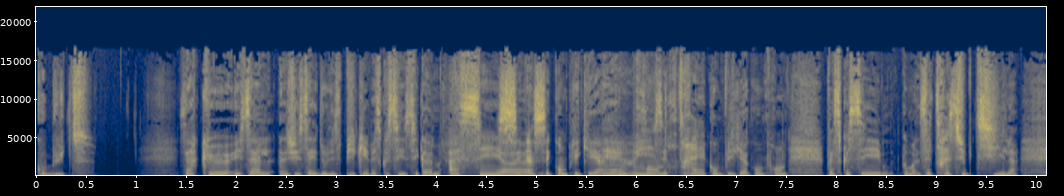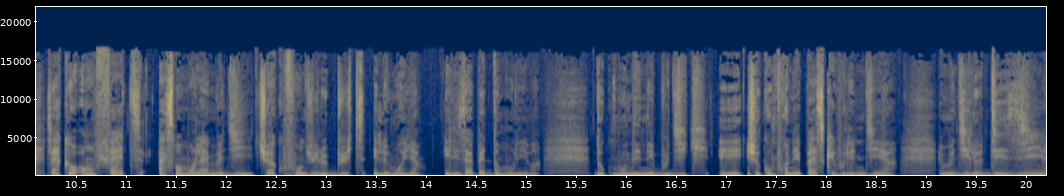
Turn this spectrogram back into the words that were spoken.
qu'au but. C'est-à-dire que, et ça, j'essaye de l'expliquer parce que c'est quand même assez. C'est euh, assez compliqué à Eh oui, comprendre. c'est très compliqué à comprendre parce que c'est c'est très subtil. C'est-à-dire qu'en fait, à ce moment-là, elle me dit tu as confondu le but et le moyen. Elisabeth dans mon livre, donc mon aîné bouddhique, et je comprenais pas ce qu'elle voulait me dire. Elle me dit le désir,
